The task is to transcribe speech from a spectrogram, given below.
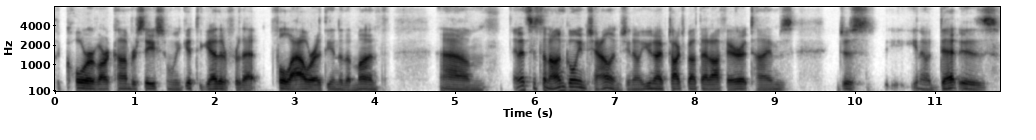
the core of our conversation when we get together for that full hour at the end of the month. Um, and it's just an ongoing challenge. You know, you and I've talked about that off air at times. Just you know, debt is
